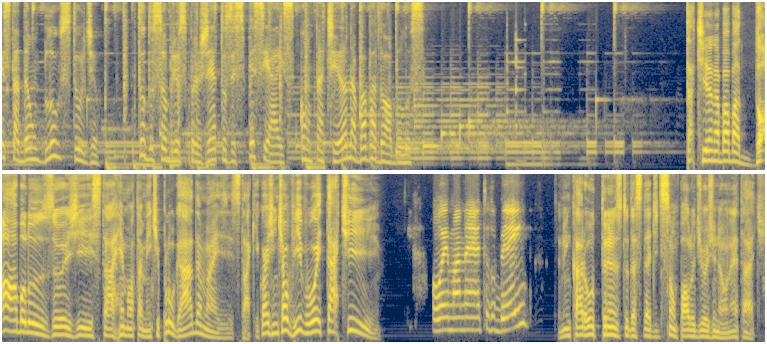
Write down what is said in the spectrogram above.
Estadão Blue Studio. Tudo sobre os projetos especiais com Tatiana Babadóbulos. Tatiana Babadóbulos hoje está remotamente plugada, mas está aqui com a gente ao vivo. Oi, Tati! Oi, Mané, tudo bem? Você não encarou o trânsito da cidade de São Paulo de hoje, não, né, Tati?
